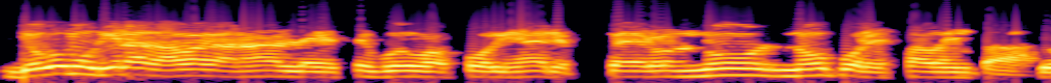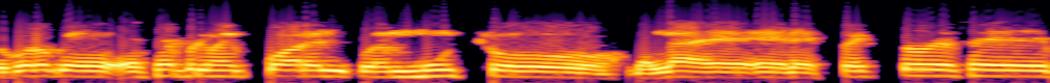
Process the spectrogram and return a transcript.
yo como quiera daba a ganarle ese juego a 49 pero no no por esa ventaja. Yo creo que ese primer quarter fue mucho, ¿verdad? E, el, efecto de ese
